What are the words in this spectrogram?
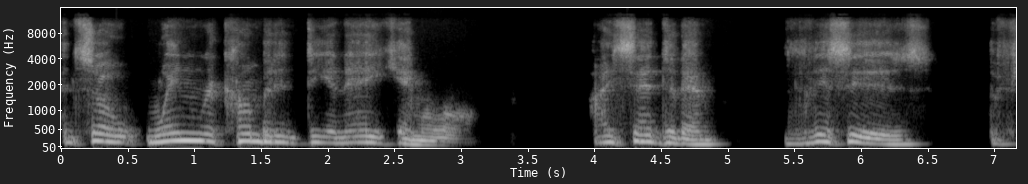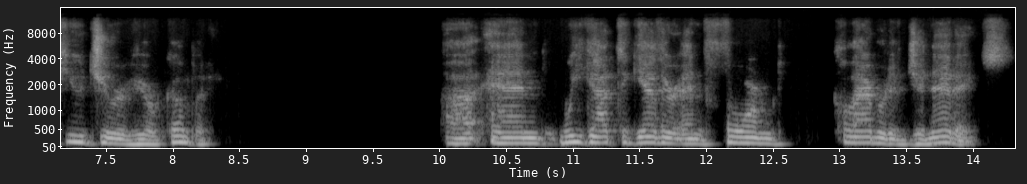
And so when recombinant DNA came along, I said to them, This is the future of your company. Uh, and we got together and formed Collaborative Genetics,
